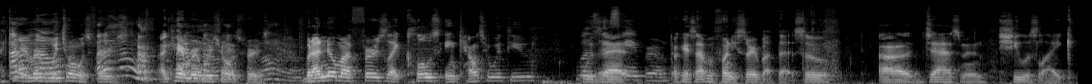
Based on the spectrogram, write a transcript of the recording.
I I can't don't remember know. which one was I don't first. know. I can't I don't remember which one was first. I don't know. But I know my first like close encounter with you Was, was that. escape room? Okay, so I have a funny story about that. So, uh, Jasmine, she was like,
